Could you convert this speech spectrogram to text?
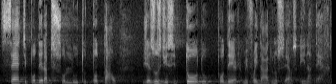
Sete, poder absoluto, total. Jesus disse: Todo poder me foi dado nos céus e na terra.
